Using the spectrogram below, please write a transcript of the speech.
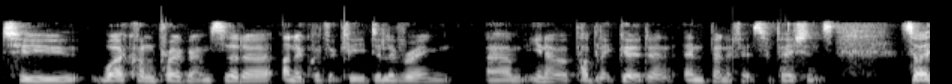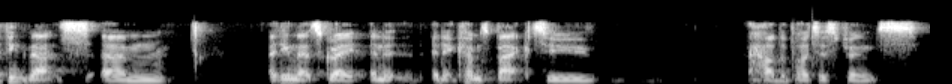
to work on programs that are unequivocally delivering um, you know a public good and, and, benefits for patients so I think that's um, I think that's great and it, and it comes back to how the participants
